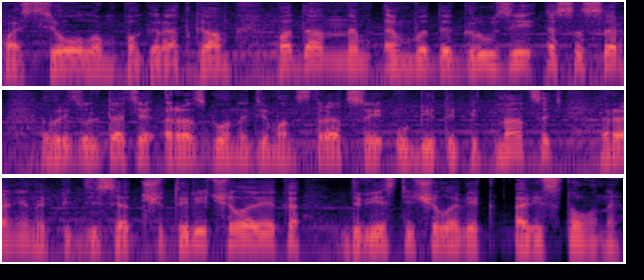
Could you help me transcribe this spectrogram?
по селам, по городкам. По данным МВД Грузии СССР, в результате разгона демонстрации убиты 15, ранены 54 человека, 200 человек арестованы.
